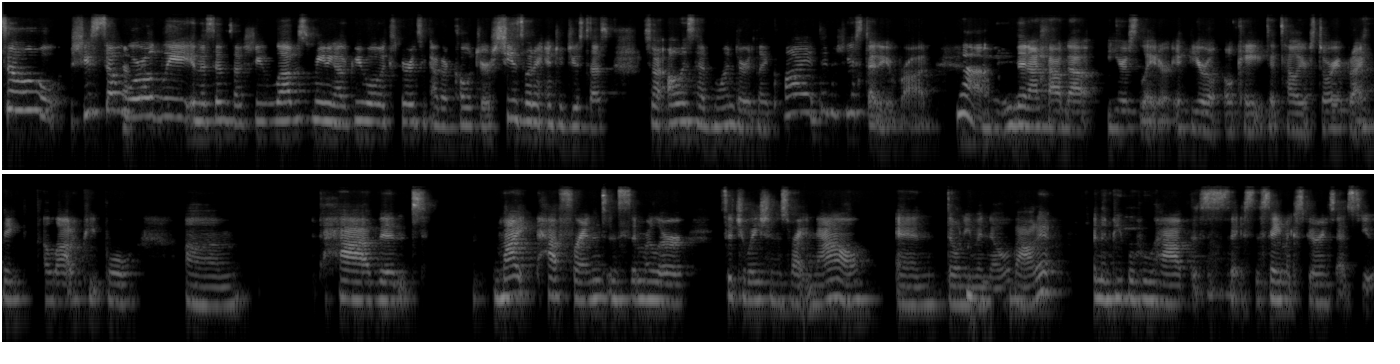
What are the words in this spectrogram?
so she's so worldly in the sense of she loves meeting other people, experiencing other cultures. She's the one introduced us. So I always had wondered, like, why didn't you study abroad? Yeah. then I found out years later if you're okay to tell your story. But I think a lot of people um, haven't might have friends in similar situations right now and don't even mm-hmm. know about it and then people who have this the same experience as you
